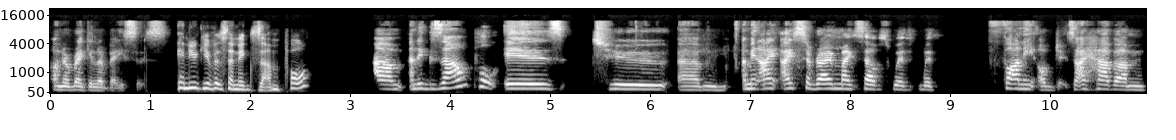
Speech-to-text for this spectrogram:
on a regular basis. Can you give us an example? Um, an example is to, um, I mean, I, I, surround myself with with funny objects. I have um,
